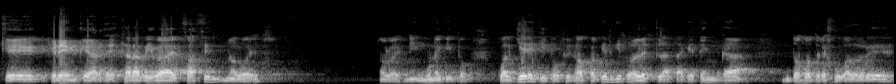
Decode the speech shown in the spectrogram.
que creen que estar arriba es fácil, no lo es. No lo es, ningún equipo. Cualquier equipo, fijaos, cualquier equipo de Les Plata que tenga dos o tres jugadores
